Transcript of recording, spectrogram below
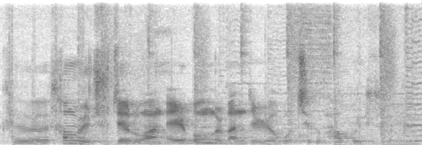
그 섬을 주제로 한 앨범을 만들려고 지금 하고 있어요.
